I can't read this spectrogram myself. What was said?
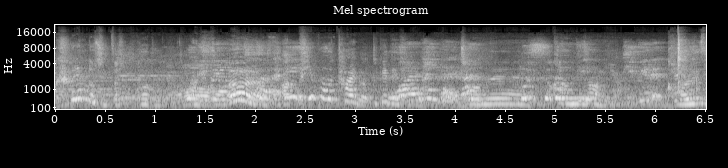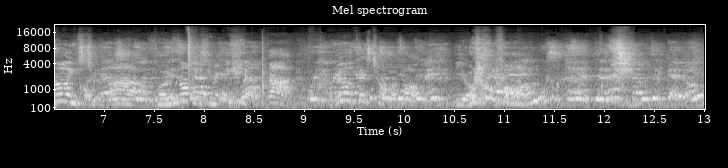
크림도 진짜 좋거든요 응. 아 피부 타입이 어떻게 되시나요? 저는 건성이요 건성이시구나 건성이시면 이게 약간 가벼운 텍스처라서 이 여러 번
